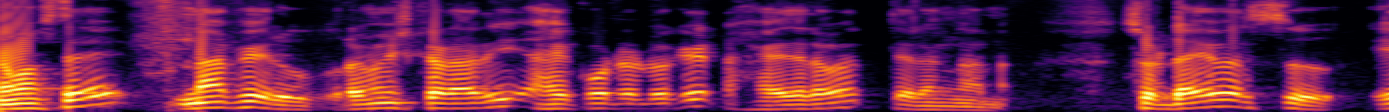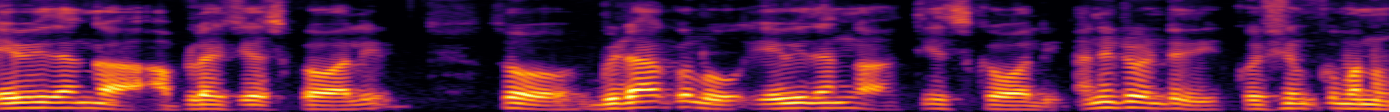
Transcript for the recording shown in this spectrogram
నమస్తే నా పేరు Ramesh Kadari high court advocate Hyderabad Telangana. So divorce ఏ విధంగా అప్లై చేసుకోవాలి? సో విడాకులు ఏ విధంగా తీసుకోవాలి? అనేటువంటిది క్వశ్చన్కు మనం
